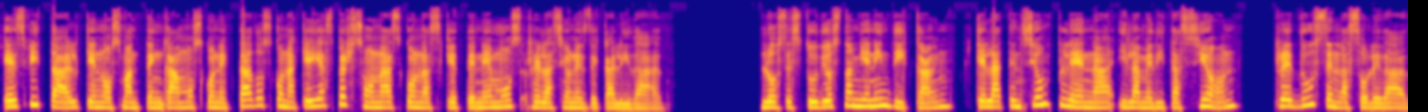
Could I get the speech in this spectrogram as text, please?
es vital que nos mantengamos conectados con aquellas personas con las que tenemos relaciones de calidad. Los estudios también indican que la atención plena y la meditación reducen la soledad.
